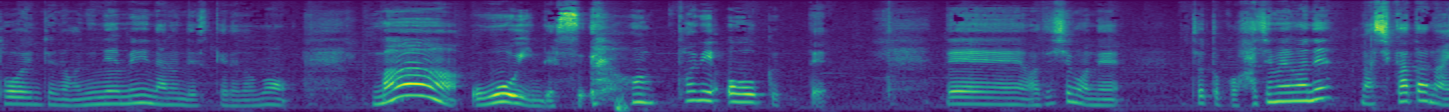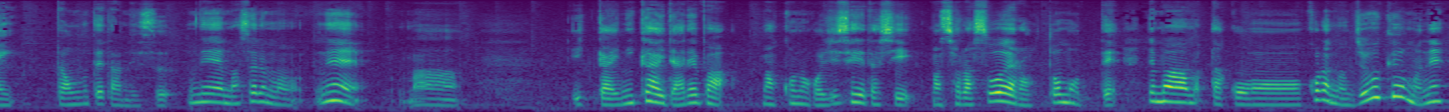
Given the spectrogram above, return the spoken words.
登園というのが2年目になるんですけれどもまあ多いんです。本当に多くって。で私もねちょっとこう初めはねまあ仕方ないと思ってたんです。でまあそれもねまあ1回2回であればまあ、このご時世だし、まあ、そらそうやろと思って。で、まあ、またこうコロナの状況もね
